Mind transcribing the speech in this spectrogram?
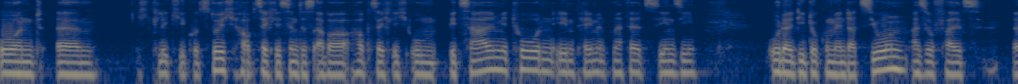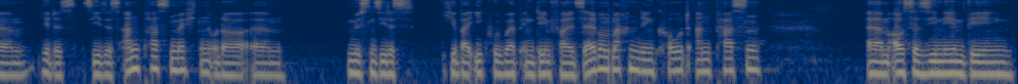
und ähm, ich klicke hier kurz durch. Hauptsächlich sind es aber hauptsächlich um Bezahlmethoden, eben Payment Methods, sehen Sie, oder die Dokumentation, also falls ähm, hier das, Sie das anpassen möchten oder ähm, müssen Sie das hier bei EqualWeb in dem Fall selber machen, den Code anpassen, ähm, außer Sie nehmen wie,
